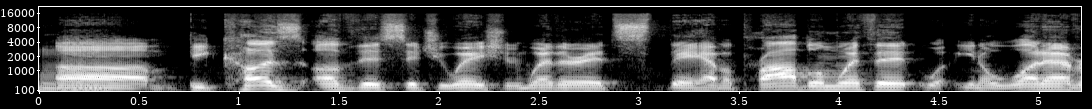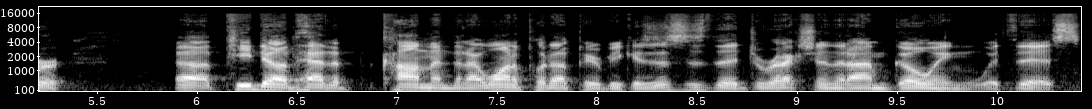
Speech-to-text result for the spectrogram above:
Mhm. um, because of this situation. Whether it's they have a problem with it, you know, whatever. Uh, P Dub had a comment that I want to put up here because this is the direction that I'm going with this.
